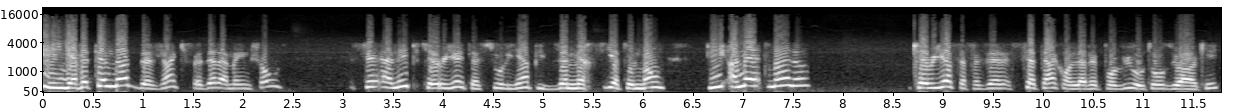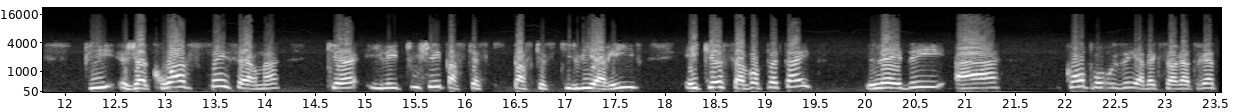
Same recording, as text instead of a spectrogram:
il y avait tellement de gens qui faisaient la même chose. Cette année, puis Carrier était souriant, puis il disait merci à tout le monde. Puis honnêtement, là, Carrier, ça faisait sept ans qu'on ne l'avait pas vu autour du hockey. Puis je crois sincèrement qu'il est touché parce que, parce que ce qui lui arrive et que ça va peut-être l'aider à composer avec sa retraite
